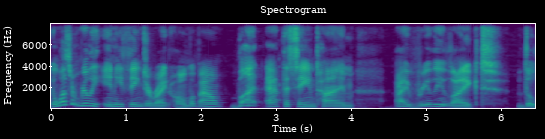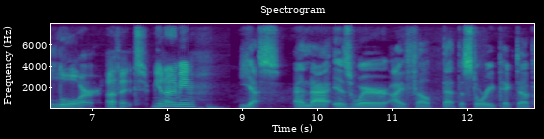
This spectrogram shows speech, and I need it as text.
it wasn't really anything to write home about, but at the same time, I really liked the lore of it. You know what I mean? Yes. And that is where I felt that the story picked up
